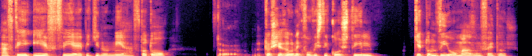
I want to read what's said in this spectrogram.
Αυτή η ευθεία επικοινωνία, αυτό το, το, το σχεδόν εκφοβιστικό στυλ και των δύο ομάδων φέτος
